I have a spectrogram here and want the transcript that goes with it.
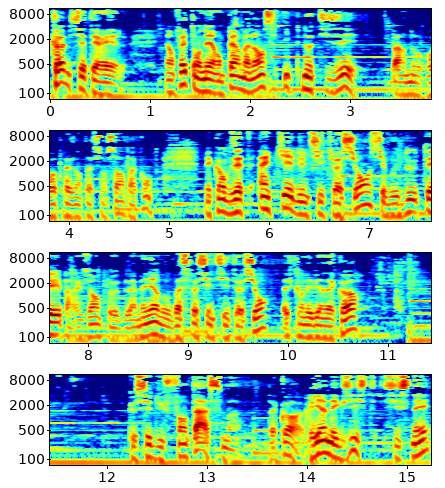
comme si c'était réel. Et en fait, on est en permanence hypnotisé par nos représentations, ça on pas compte. Mais quand vous êtes inquiet d'une situation, si vous doutez par exemple de la manière dont va se passer une situation, est-ce qu'on est bien d'accord? Que c'est du fantasme D'accord? Rien n'existe si ce n'est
